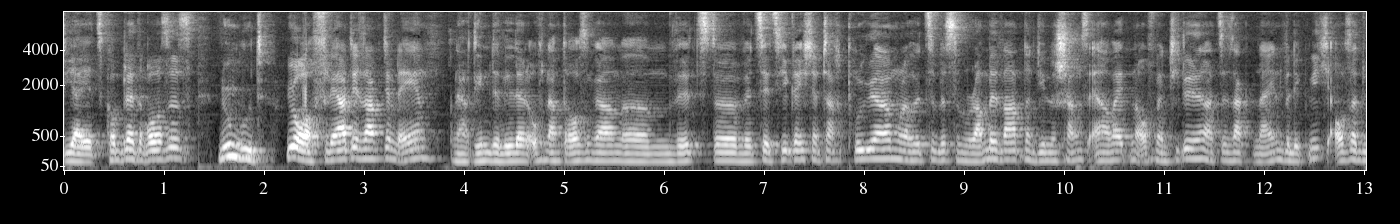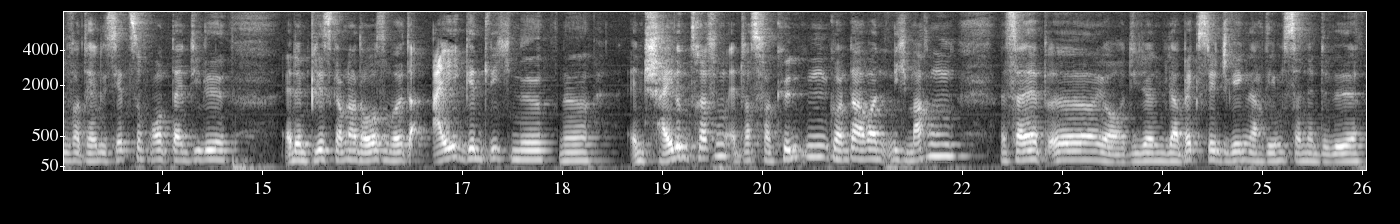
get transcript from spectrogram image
die ja jetzt komplett raus ist. Nun gut, ja, Flair hat gesagt, ey, nachdem der Will dann auch nach draußen kam, ähm, willst, äh, willst du jetzt hier gleich den Tag Prügel haben oder willst du bis zum Rumble warten und dir eine Chance erarbeiten auf meinen Titel? Hat sie gesagt, nein, will ich nicht, außer du verteidigst jetzt sofort deinen Titel Adam Pierce kam nach draußen, wollte eigentlich eine, eine Entscheidung treffen, etwas verkünden, konnte aber nicht machen. Weshalb, äh, ja, die dann wieder Backstage ging, nachdem es dann Deville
